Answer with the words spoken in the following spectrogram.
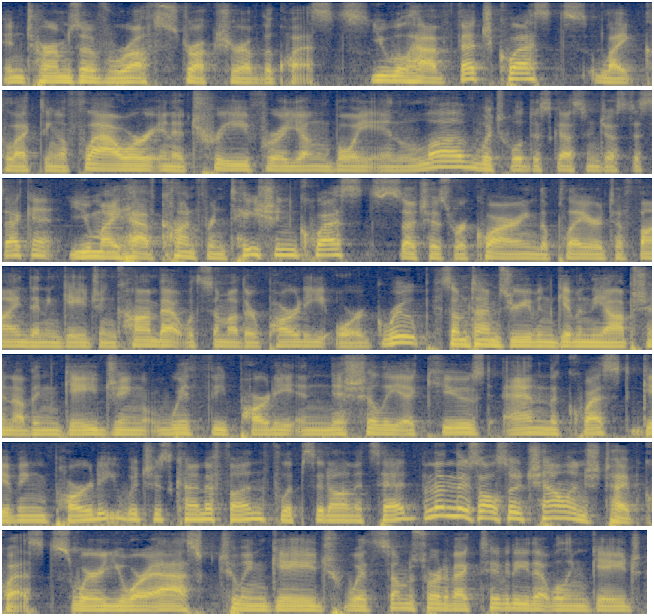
in terms of rough structure of the quests. You will have fetch quests, like collecting a flower in a tree for a young boy in love, which we'll discuss in just a second. You might have confrontation quests, such as requiring the player to find and engage in combat with some other party or group. Sometimes you're even given the option of engaging with the party initially accused and the quest giving party, which is kind of fun. Flip flips it on its head. And then there's also challenge type quests where you are asked to engage with some sort of activity that will engage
